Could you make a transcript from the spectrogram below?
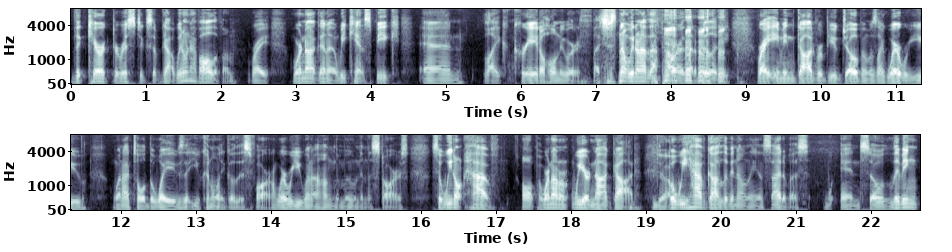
the characteristics of God. We don't have all of them, right? We're not gonna. We can't speak and like create a whole new earth. That's just no. We don't have that power, that ability, right? I mean, God rebuked Job and was like, "Where were you when I told the waves that you can only go this far? Where were you when I hung the moon and the stars?" So we don't have all. but We're not. On, we are not God. Yeah. But we have God living on the inside of us. And so living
